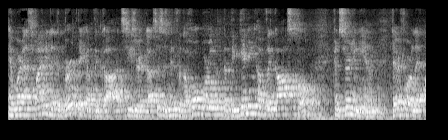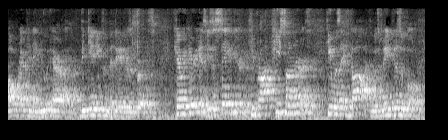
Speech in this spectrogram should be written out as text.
and whereas finding that the birthday of the God, Caesar Augustus, has been for the whole world the beginning of the gospel concerning him, therefore let all reckon a new era, beginning from the date. Here, here he is. He's a Savior. He brought peace on earth. He was a God who was made visible.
